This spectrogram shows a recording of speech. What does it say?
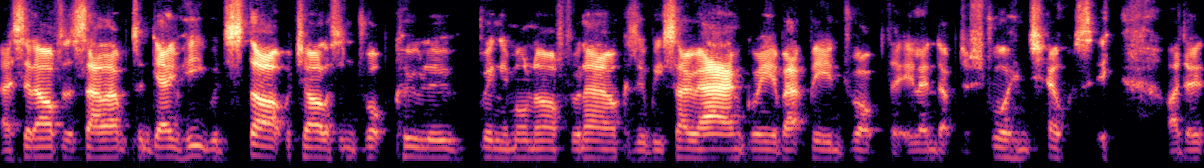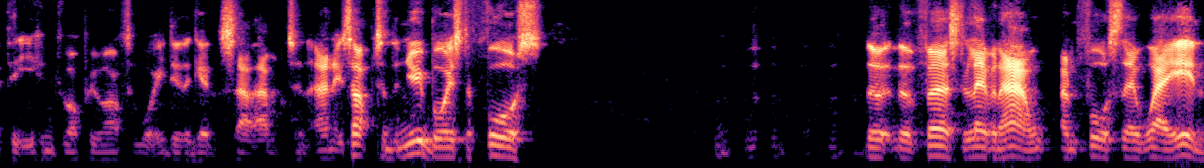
uh, said after the Southampton game he would start with Richarlison, drop Kulu, bring him on after an hour because he'll be so angry about being dropped that he'll end up destroying Chelsea. I don't think you can drop him after what he did against Southampton. And it's up to the new boys to force the, the first 11 out and force their way in.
